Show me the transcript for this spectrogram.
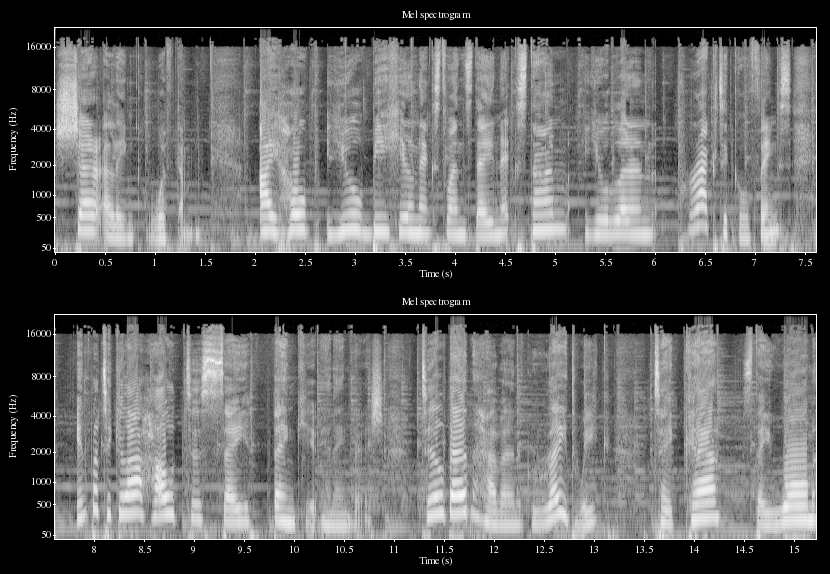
Share a link with them. I hope you'll be here next Wednesday. Next time, you'll learn practical things, in particular, how to say thank you in English. Till then, have a great week. Take care, stay warm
